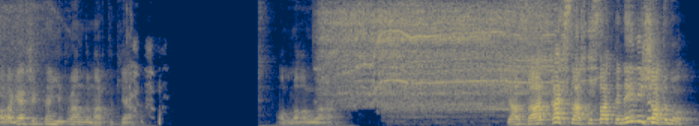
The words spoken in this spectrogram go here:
Baba gerçekten yıprandım artık ya. Allah Allah. Ya saat kaç saat? Bu saatte neyin inşaatı bu?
